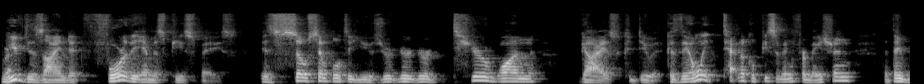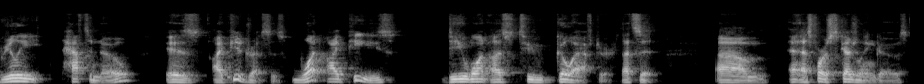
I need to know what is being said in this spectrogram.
Right. We've designed it for the MSP space. It's so simple to use. Your, your, your tier one guys could do it because the only technical piece of information that they really have to know is IP addresses. What IPs do you want us to go after? That's it. Um, as far as scheduling goes.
